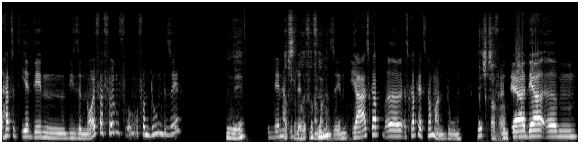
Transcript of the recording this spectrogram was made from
hattet ihr den, diese Neuverfilmung von Doom gesehen? Nee, Den habe ich letztens nochmal gesehen. Ja, es gab, äh, es gab jetzt nochmal einen Doom. echt? Und der, der, ähm,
